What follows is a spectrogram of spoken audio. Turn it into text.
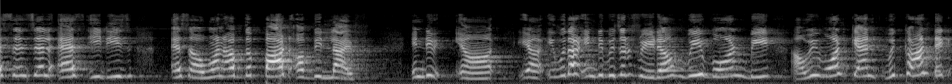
essential as it is as a one of the part of the life. Indi- uh, yeah, without individual freedom, we won't be, uh, we won't can, we can't take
